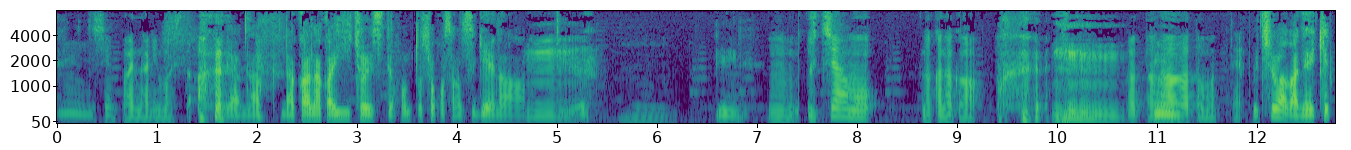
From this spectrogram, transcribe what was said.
うん心配になりました。いや、な、なかなかいいチョイスで、ほんとショコさんすげえなっうん。ていう。うんうん。うん。うちはもう、なかなかうんだったなと思って。うちわがね、結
